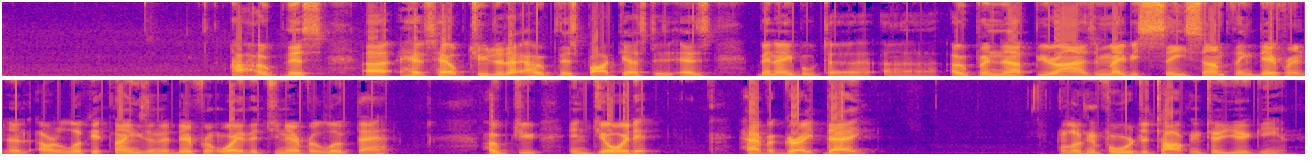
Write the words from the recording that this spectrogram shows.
I hope this uh, has helped you today. I hope this podcast has been able to uh, open up your eyes and maybe see something different or look at things in a different way that you never looked at. Hope you enjoyed it. Have a great day. Looking forward to talking to you again.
